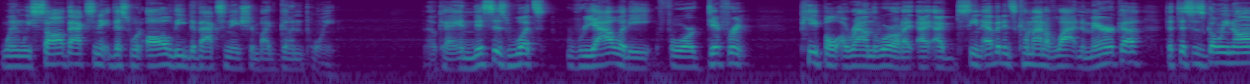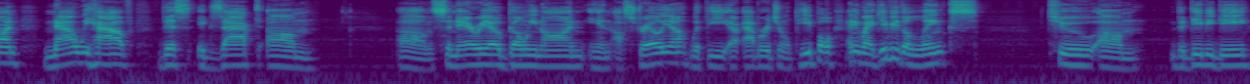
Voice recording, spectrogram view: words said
when we saw vaccinate, this would all lead to vaccination by gunpoint. Okay. And this is what's reality for different people around the world. I, I, have seen evidence come out of Latin America that this is going on. Now we have this exact um, um, scenario going on in Australia with the uh, Aboriginal people. Anyway, I give you the links to um, the DVD,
